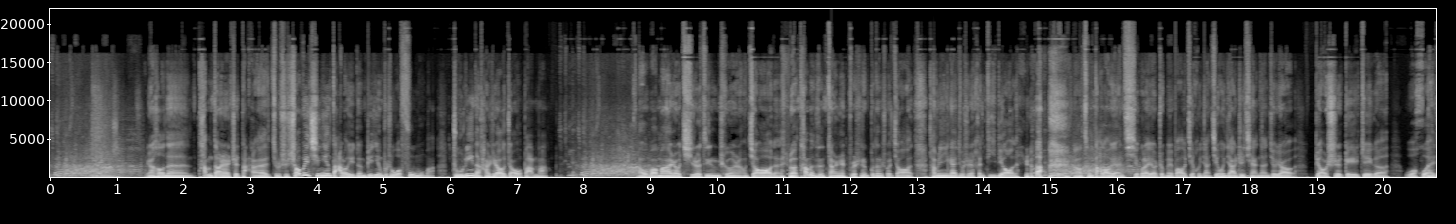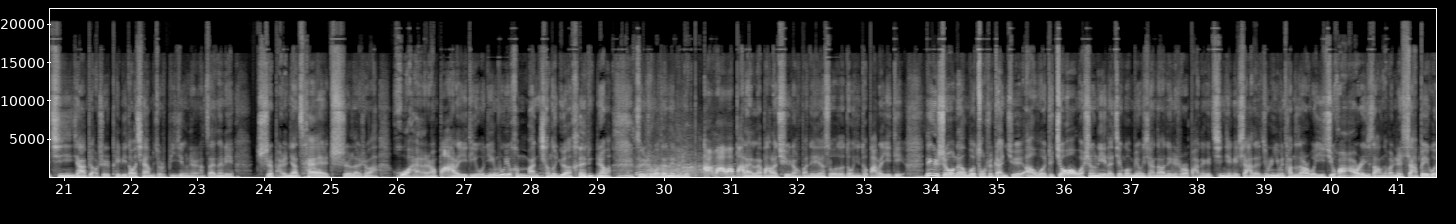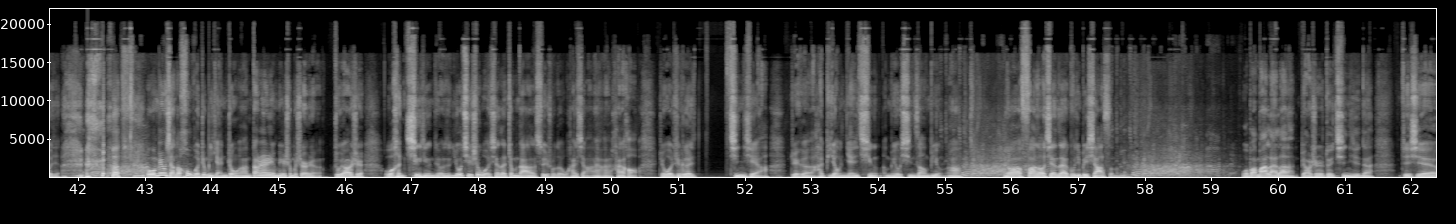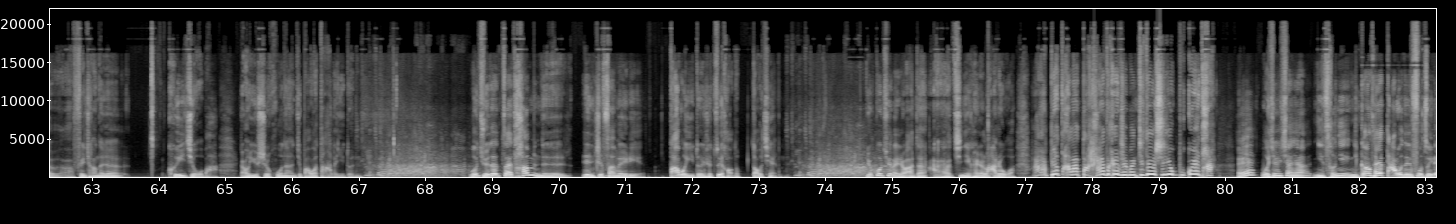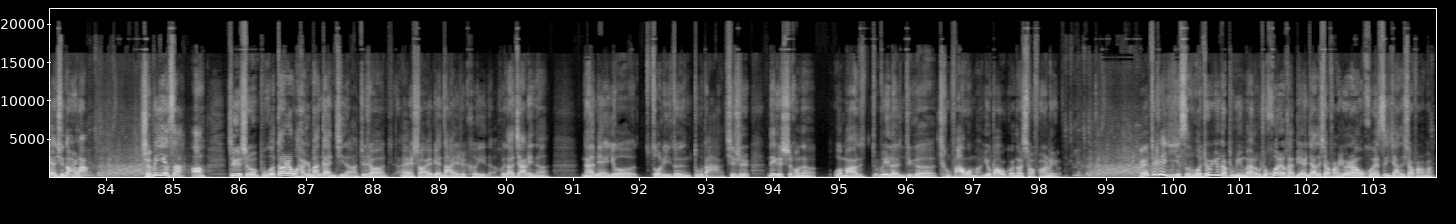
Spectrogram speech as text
然后呢，他们当然是打，就是稍微轻轻打了我一顿，毕竟不是我父母嘛。主力呢还是要找我爸妈。啊，我爸妈要骑着自行车，然后骄傲的是吧？他们 当然不是不能说骄傲，他们应该就是很低调的是吧？然后从大老远骑过来，要准备把我接回家。接回家之前呢，就要。表示给这个我祸害亲戚家表示赔礼道歉嘛，就是毕竟是在那里吃把人家菜吃了是吧？祸害了，然后扒了一地，我因为我有很满腔的怨恨，你知道吗？所以说我在那里就啊哇哇扒来来扒了去，然后把那些所有的东西都扒了一地。那个时候呢，我总是感觉啊，我这骄傲，我胜利了。结果没有想到那个时候把那个亲戚给吓的，就是因为他在那儿，我一句话嗷了一嗓子，把人吓背过去。我没有想到后果这么严重啊！当然也没什么事儿，主要是我很庆幸，就尤其是我现在这么大岁数的，我还想，哎还还好，这我这个亲戚啊，这个还比较年轻，没有心脏病啊。要放到现在，估计被吓死了。我爸妈来了，表示对亲戚的这些非常的愧疚吧，然后于是乎呢，就把我打了一顿。我觉得在他们的认知范围里。打我一顿是最好的道歉，因为过去了是吧？这啊，亲戚开始拉着我啊，别打了，打孩子干什么？这件事又不怪他。哎，我就想想，你曾经，你刚才打我那副嘴脸去哪儿了？什么意思啊？啊，这个时候，不过当然我还是蛮感激的啊，至少哎，少挨鞭打也是可以的。回到家里呢，难免又做了一顿毒打。其实那个时候呢，我妈为了这个惩罚我嘛，又把我关到小房里了。哎，这个意思我就有点不明白了。我说祸害别人家的小房，又让我祸害自己家的小房吗？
